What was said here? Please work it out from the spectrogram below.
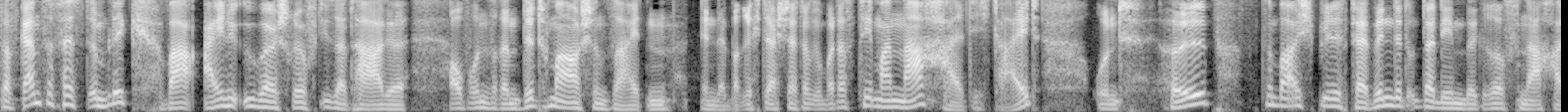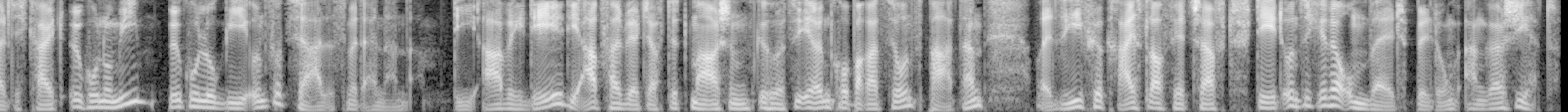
Das ganze Fest im Blick war eine Überschrift dieser Tage auf unseren Dithmarschen Seiten in der Berichterstattung über das Thema Nachhaltigkeit. Und Hölp zum Beispiel verbindet unter dem Begriff Nachhaltigkeit Ökonomie, Ökologie und Soziales miteinander. Die AWD, die Abfallwirtschaft Dithmarschen, gehört zu ihren Kooperationspartnern, weil sie für Kreislaufwirtschaft steht und sich in der Umweltbildung engagiert.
